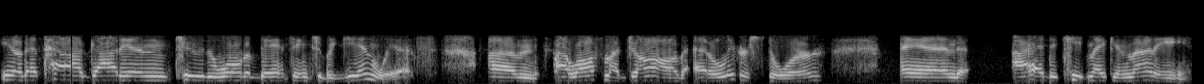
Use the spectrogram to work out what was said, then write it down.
You know, that's how I got into the world of dancing to begin with. Um, I lost my job at a liquor store and I had to keep making money,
